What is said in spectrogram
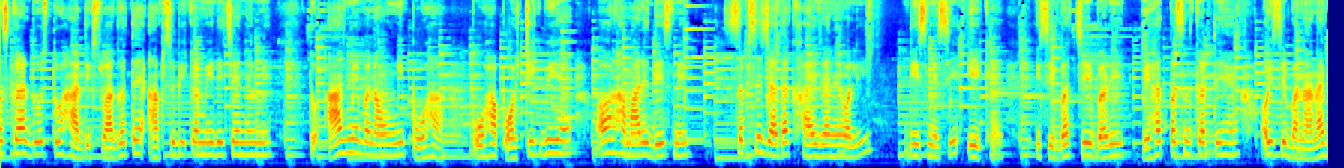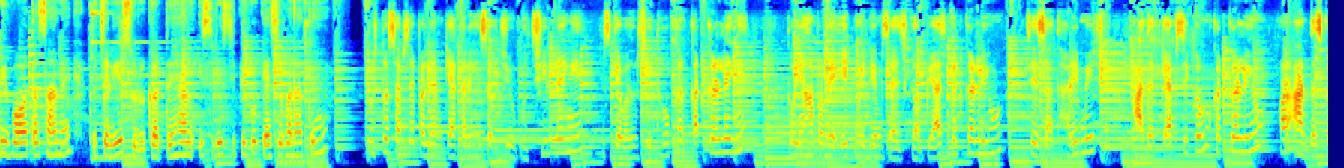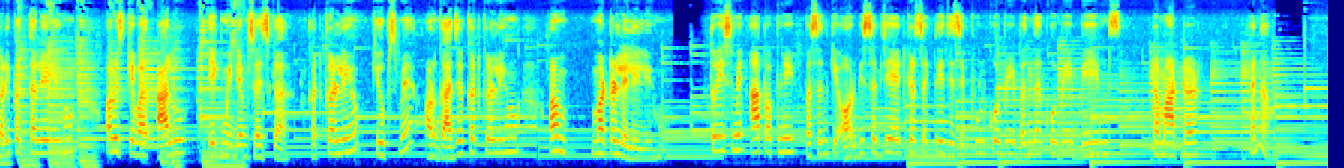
नमस्कार दोस्तों, हार्दिक स्वागत है आप सभी का मेरे चैनल में। तो आज मैं बनाऊँगी पोहा। पोहा पौष्टिक भी है और हमारे देश में सबसे ज़्यादा खाए जाने वाली डिश में से एक है। इसे बच्चे, बड़े बेहद पसंद करते हैं और इसे बनाना भी बहुत आसान है। तो चलिए शुरू करते हैं। हम इस रेसिपी को कैसे बनाते हैं? दोस्तों, सबसे पहले हम क्या करेंगे? सब्जियों को छील लेंगे, उसके बाद उसे धोकर कट कर लेंगे। तो यहाँ पर मैं एक मीडियम साइज़ का प्याज कट कर ली हूँ छः सात हरी मिर्च, आधा कैप्सिकम कट कर ली हूँ और आठ दस कड़ी पत्ता ले ली हूँ। और उसके बाद आलू एक मीडियम साइज़ का कट कर ली हूँ, क्यूब्स में और गाजर कट कर ली हूँ और मटर ले ले ली हूँ। तो इसमें आप अपनी पसंद की और भी सब्ज़ियाँ ऐड कर सकते हैं, जैसे फूल गोभी बंदा गोभी बीन्स, टमाटर, है ना?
